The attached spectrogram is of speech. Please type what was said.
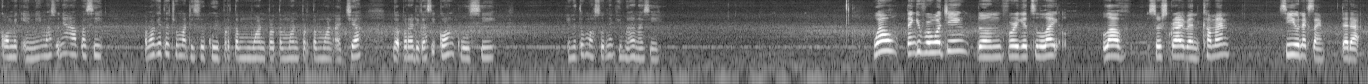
komik ini? Maksudnya apa sih? Apa kita cuma disuguhi pertemuan pertemuan pertemuan aja? Nggak pernah dikasih konklusi ini tuh maksudnya gimana sih? Well thank you for watching. Don't forget to like love subscribe and comment. See you next time. Dadah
